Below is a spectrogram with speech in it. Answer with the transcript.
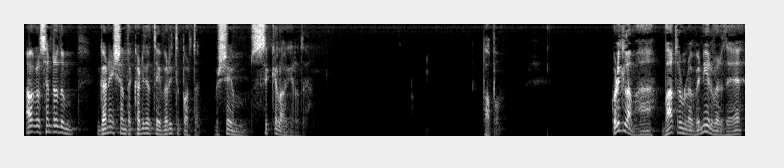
அவர்கள் சென்றதும் கணேஷ் அந்த கடிதத்தை விரித்து பார்த்தான். விஷயம் சிக்கலாகிறது. பார்ப்போம். குளிக்கலாமா? பாத்ரூமில் வெந்நீர் வருது.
